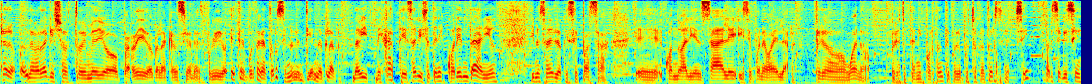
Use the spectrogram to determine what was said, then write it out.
Claro, la verdad que yo estoy medio perdido con las canciones, porque digo, esta de puerta 14 no lo entiendo, claro. David, dejaste de salir, ya tenés 40 años y no sabes lo que se pasa eh, cuando alguien sale y se pone a bailar. Pero bueno, pero esto es tan importante por el puesto 14, ¿sí? Parece que sí.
